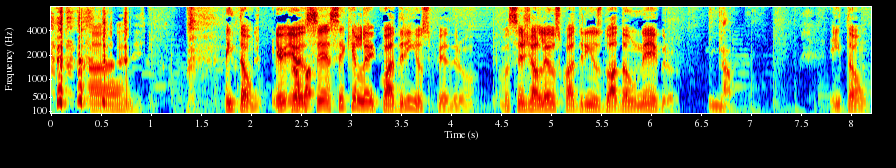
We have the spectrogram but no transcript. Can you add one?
Ai. Então, eu, eu, você, você que lê quadrinhos, Pedro? Você já leu os quadrinhos do Adão Negro? Não. Então,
